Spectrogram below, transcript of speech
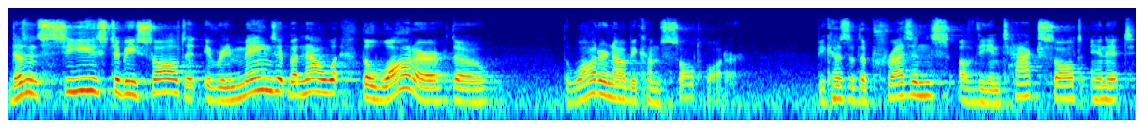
It doesn't cease to be salt, it, it remains it. But now, the water, though, the water now becomes salt water because of the presence of the intact salt in it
